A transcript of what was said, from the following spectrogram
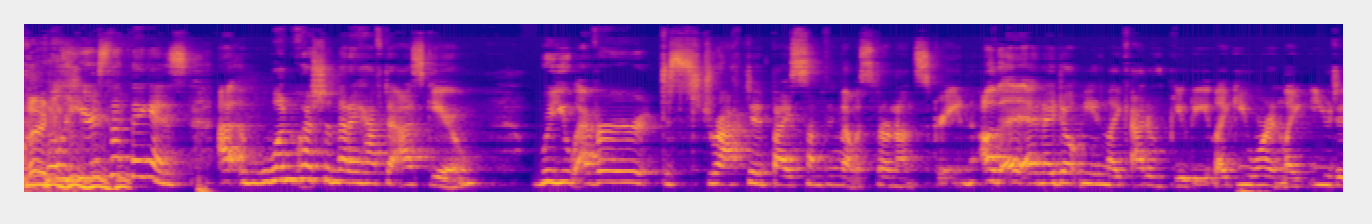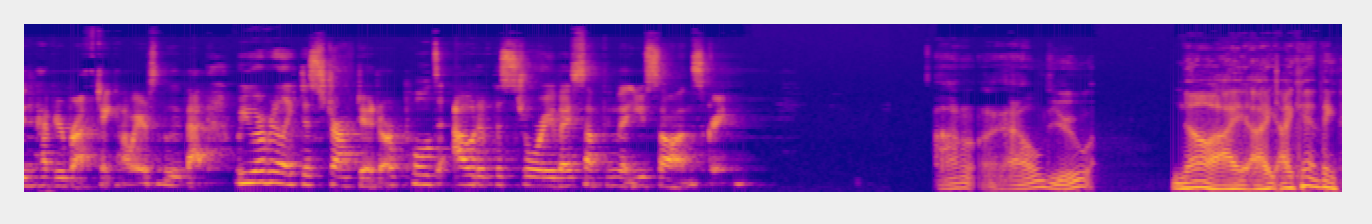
like, Well, here's the thing is, uh, one question that I have to ask you. Were you ever distracted by something that was thrown on screen? Uh, and I don't mean like out of beauty, like you weren't like you didn't have your breath taken away or something like that. Were you ever like distracted or pulled out of the story by something that you saw on screen? I don't. Hal, you? No, I, I, I can't think.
